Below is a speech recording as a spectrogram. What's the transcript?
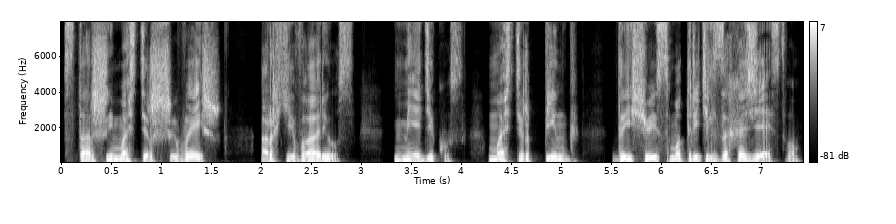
Старший мастер Шивейш, архивариус, медикус, мастер Пинг, да еще и смотритель за хозяйством.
